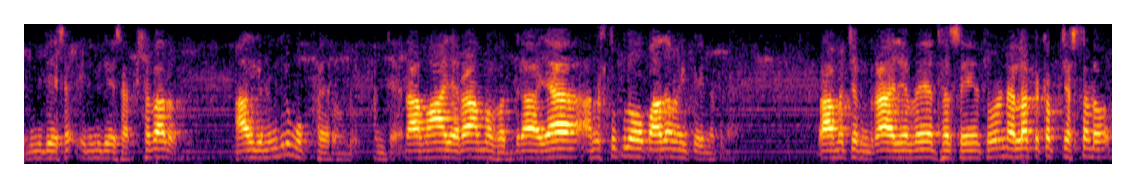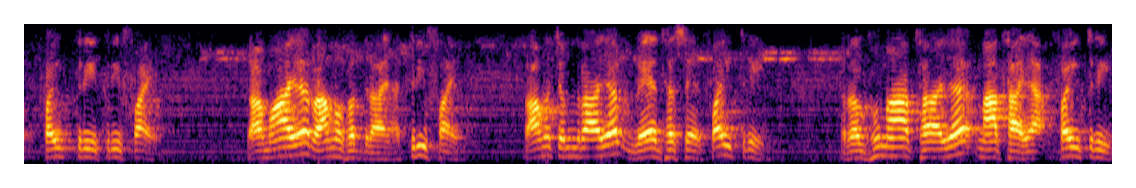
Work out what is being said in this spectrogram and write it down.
ఎనిమిదేస ఎనిమిదేసి అక్షరాలు నాలుగు ఎనిమిదిలు ముప్పై రెండు. అంతే. రామాయ రామభద్రాయ అనుష్టుపులో పాదం అయిపోయినప్పుడు రామచంద్రాయ వేధసే చూడండి ఎలా పికప్ చేస్తాడో. ఫైవ్ త్రీ త్రీ ఫైవ్ రామాయ రామభద్రాయ త్రీ ఫైవ్ రామచంద్రాయ వేధసే ఫైవ్ త్రీ రఘునాథాయ నాథాయ ఫైవ్ త్రీ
